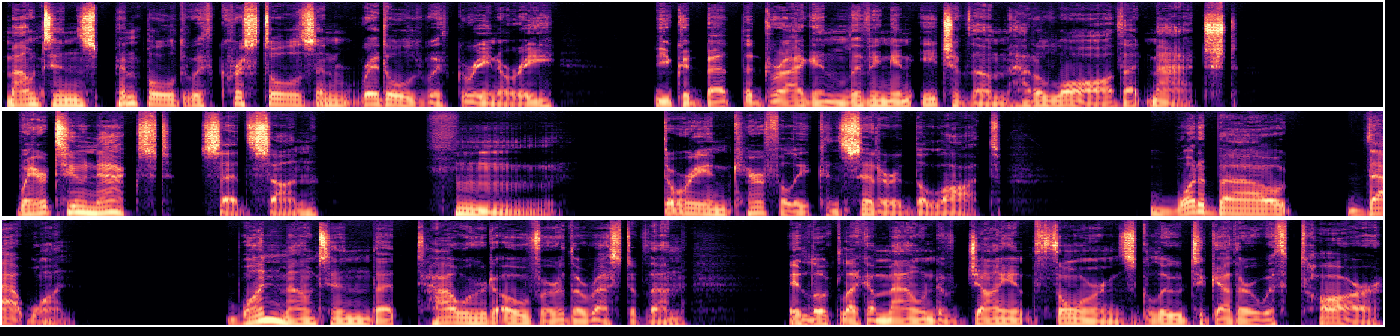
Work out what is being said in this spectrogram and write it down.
mountains pimpled with crystals and riddled with greenery. You could bet the dragon living in each of them had a law that matched. Where to next? said Sun. Hmm. Dorian carefully considered the lot. What about that one? One mountain that towered over the rest of them it looked like a mound of giant thorns glued together with tar,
